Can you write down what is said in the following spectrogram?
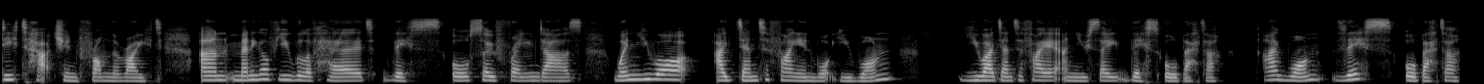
detaching from the right. And many of you will have heard this also framed as when you are identifying what you want, you identify it and you say this or better. I want this or better.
